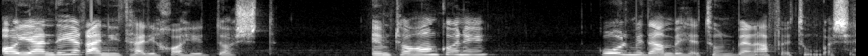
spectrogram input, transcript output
آینده غنیتری خواهید داشت. امتحان کنین. قول میدم بهتون به نفعتون باشه.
